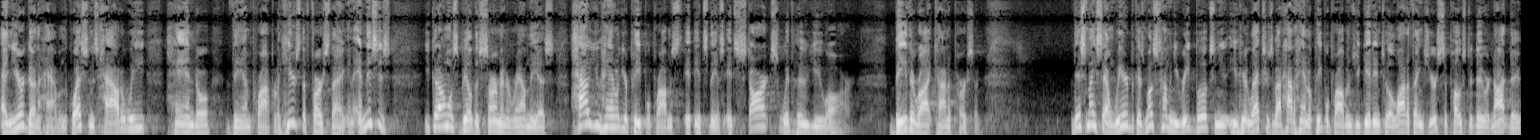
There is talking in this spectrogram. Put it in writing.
and you're going to have them. The question is, how do we handle them properly? Here's the first thing, and, and this is, you could almost build a sermon around this. How you handle your people problems, it, it's this. It starts with who you are. Be the right kind of person this may sound weird because most of the time when you read books and you, you hear lectures about how to handle people problems, you get into a lot of things you're supposed to do or not do.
